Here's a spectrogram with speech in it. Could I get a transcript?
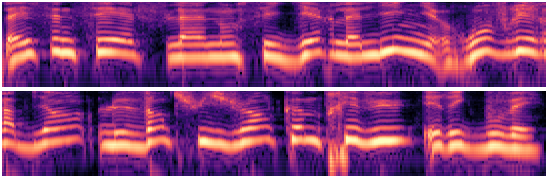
La SNCF l'a annoncé hier, la ligne rouvrira bien le 28 juin comme prévu, Éric Bouvet.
